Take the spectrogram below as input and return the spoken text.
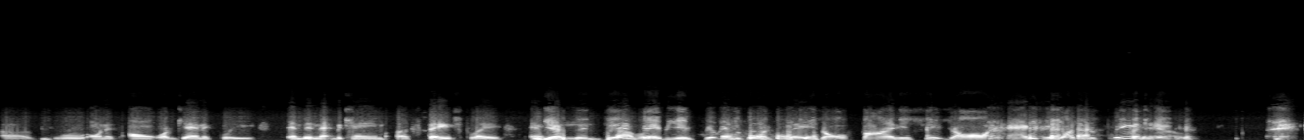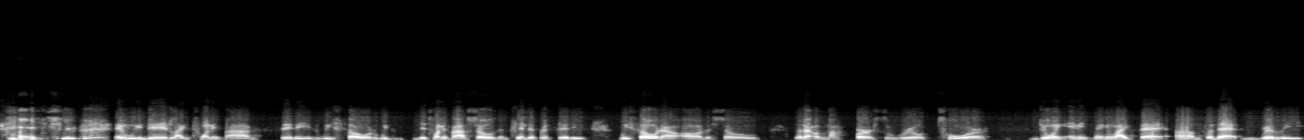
uh, grew on its own organically and then that became a stage play. And yes, it did, traveled. baby. And Phylle was on stage all fine and shit, y'all acting. Y'all should have seen him. and we did like 25 cities. We sold. We did 25 shows in 10 different cities. We sold out all the shows. So that was my first real tour doing anything like that. Um, so that really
